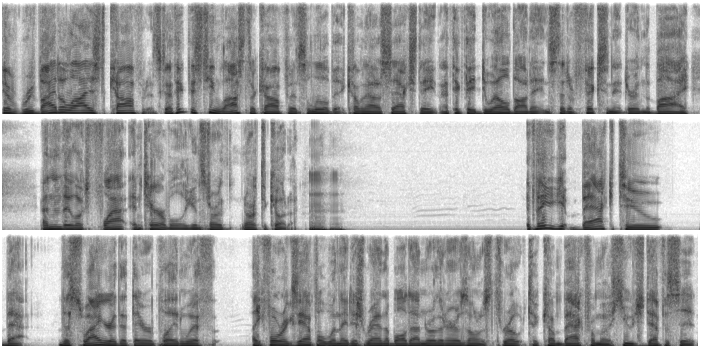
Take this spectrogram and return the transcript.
you have revitalized confidence. I think this team lost their confidence a little bit coming out of Sac State, and I think they dwelled on it instead of fixing it during the bye, and then they looked flat and terrible against North North Dakota. Mm-hmm. If they could get back to that the swagger that they were playing with, like for example, when they just ran the ball down Northern Arizona's throat to come back from a huge deficit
